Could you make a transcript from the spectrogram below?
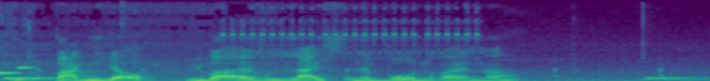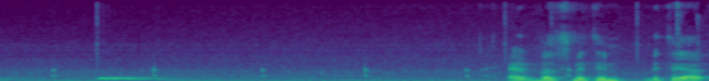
Die baggen hier auch überall so leicht in den Boden rein, ne? Äh, was ist mit dem mit der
